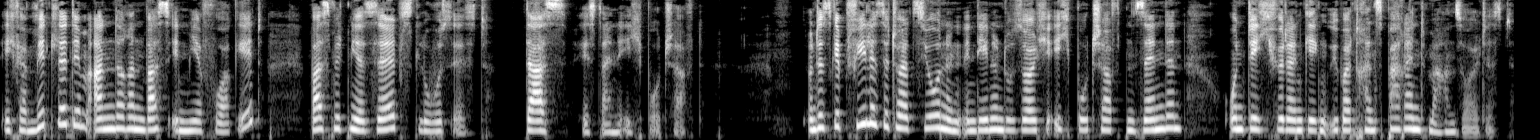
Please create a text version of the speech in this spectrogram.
Ich vermittle dem anderen, was in mir vorgeht, was mit mir selbst los ist. Das ist eine Ich-Botschaft. Und es gibt viele Situationen, in denen du solche Ich-Botschaften senden und dich für dein Gegenüber transparent machen solltest.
